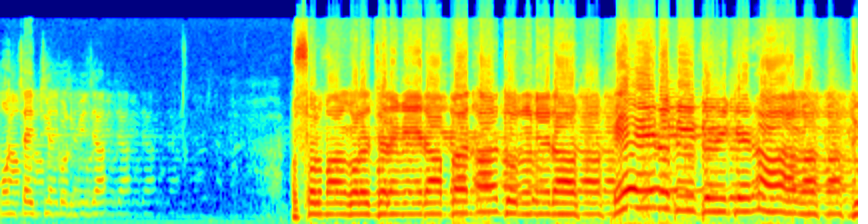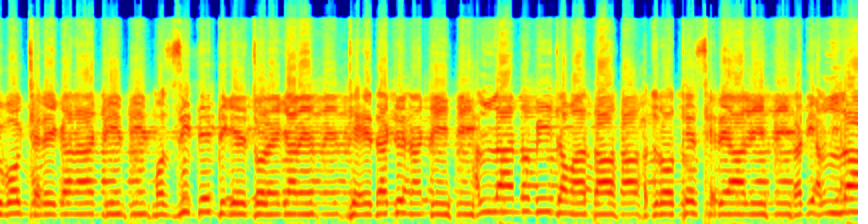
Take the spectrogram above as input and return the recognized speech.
মন চাই তুই করবি, যা। মুসলমান ঘরের ছেলে মেয়েরা পানা তরুণেরা হে নবী প্রেমিকেরা যুবক ছেলে কানা একদিন মসজিদের দিকে চলে গেলেন। যে দেখে নাকি আল্লাহ নবী জামাতা হজরতে সেরে আলী রাদি আল্লাহ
